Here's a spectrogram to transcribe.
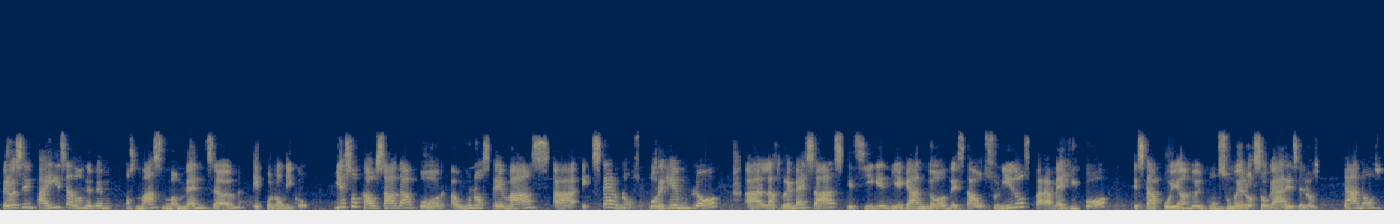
pero es el país a donde vemos más momentum económico y eso causada por algunos temas ah, externos. Por ejemplo, ah, las remesas que siguen llegando de Estados Unidos para México está apoyando el consumo de los hogares de los mexicanos.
